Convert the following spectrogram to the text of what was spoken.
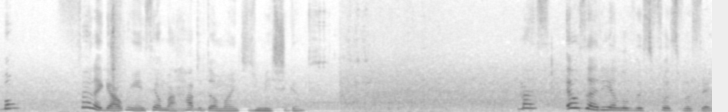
Bom, foi legal conhecer uma rabdomante de Michigan. Mas eu usaria luva se fosse você.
